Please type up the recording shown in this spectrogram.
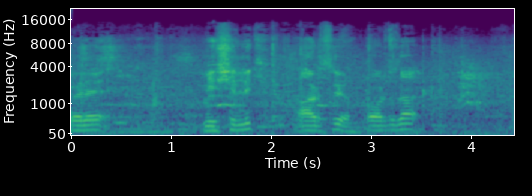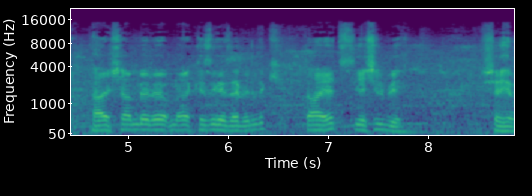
böyle yeşillik artıyor. Orada da Perşembe ve merkezi gezebildik. Gayet yeşil bir şehir.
